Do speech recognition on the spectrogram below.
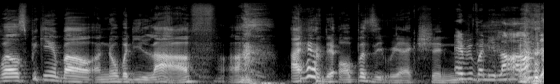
Well, speaking about uh, nobody laugh, uh, I have the opposite reaction. Everybody laughed.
